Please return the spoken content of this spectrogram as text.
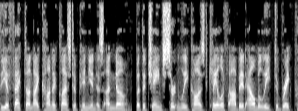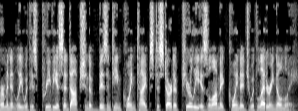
The effect on iconoclast opinion is unknown, but the change certainly caused Caliph Abd al-Malik to break permanently with his previous adoption of Byzantine coin types to start a purely Islamic coinage with lettering only.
